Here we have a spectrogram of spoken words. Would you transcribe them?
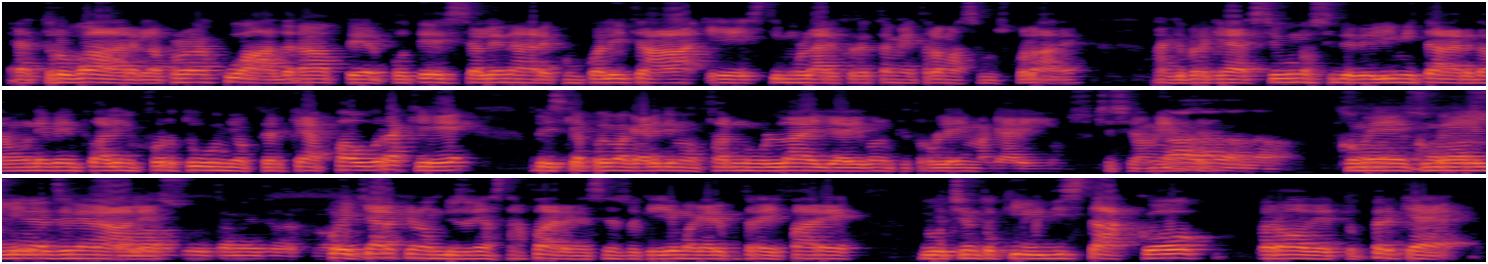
è trovare la propria quadra per potersi allenare con qualità e stimolare correttamente la massa muscolare. Anche perché se uno si deve limitare da un eventuale infortunio perché ha paura che rischia poi magari di non far nulla e gli arrivano più problemi magari successivamente. No, no, no, no come, sono, come in linea generale. assolutamente d'accordo. Poi è chiaro che non bisogna strafare, nel senso che io magari potrei fare 200 kg di stacco, però ho detto perché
